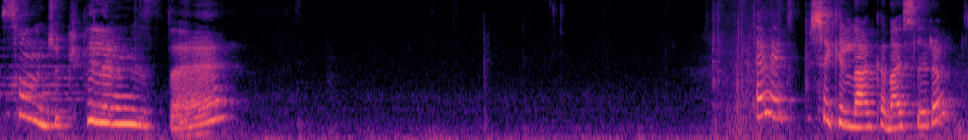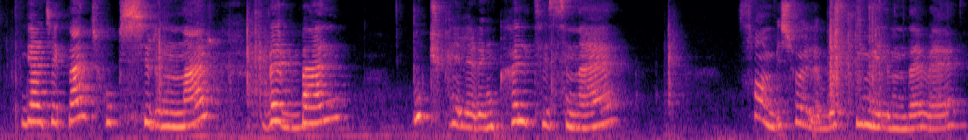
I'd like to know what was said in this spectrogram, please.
Sonuncu küpelerimiz de Evet şekilde arkadaşlarım. Gerçekten çok şirinler ve ben bu küpelerin kalitesine son bir şöyle bakayım elimde ve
